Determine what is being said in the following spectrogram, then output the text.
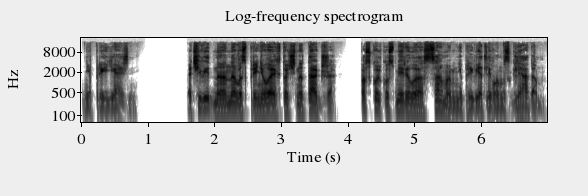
неприязнь. Очевидно, она восприняла их точно так же, поскольку смерила самым неприветливым взглядом.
